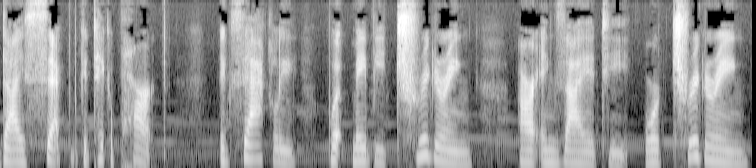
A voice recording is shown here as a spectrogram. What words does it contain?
dissect, we could take apart exactly what may be triggering our anxiety or triggering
